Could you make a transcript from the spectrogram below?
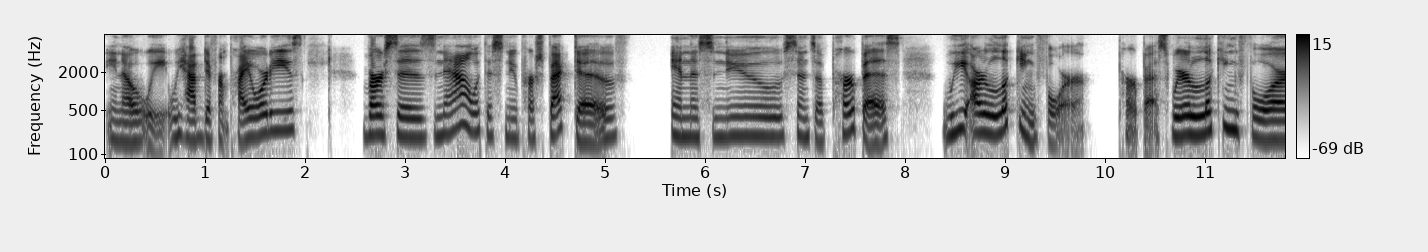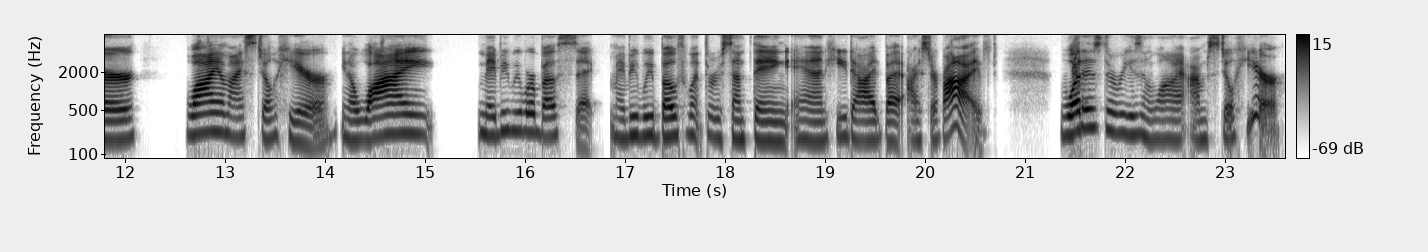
you know, we we have different priorities versus now with this new perspective and this new sense of purpose, we are looking for purpose. We're looking for why am I still here? You know, why maybe we were both sick. Maybe we both went through something and he died, but I survived. What is the reason why I'm still here?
